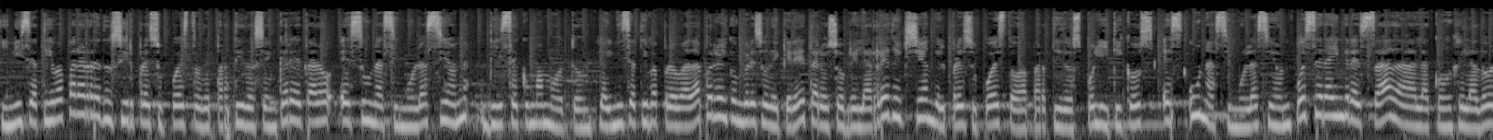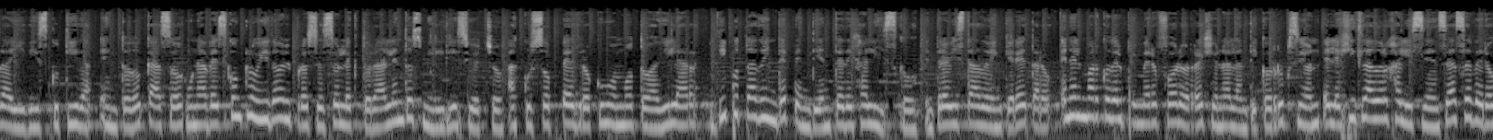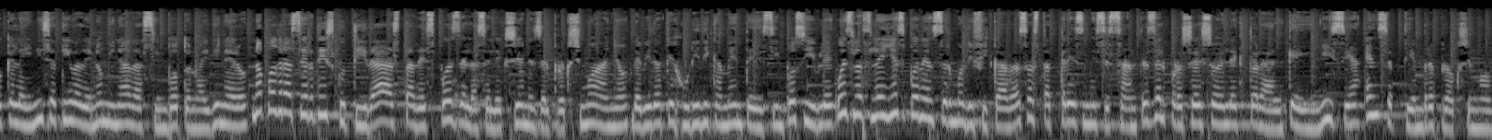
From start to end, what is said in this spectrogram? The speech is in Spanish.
Iniciativa para reducir presupuesto de partidos en Querétaro es una simulación, dice Kumamoto. La iniciativa aprobada por el Congreso de Querétaro sobre la reducción del presupuesto a partidos políticos es una simulación, pues será ingresada a la congeladora y discutida, en todo caso, una vez concluido el proceso electoral en 2018, acusó Pedro Kumamoto Aguilar, diputado independiente de Jalisco. Entrevistado en Querétaro, en el marco del primer foro regional anticorrupción, el legislador jalisciense aseveró que la iniciativa denominada Sin voto no hay dinero no podrá ser discutida hasta después de las elecciones del próximo año, debido a que jurídicamente es imposible, pues las leyes pueden ser modificadas hasta tres meses antes del proceso electoral, que inicia en septiembre próximo.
